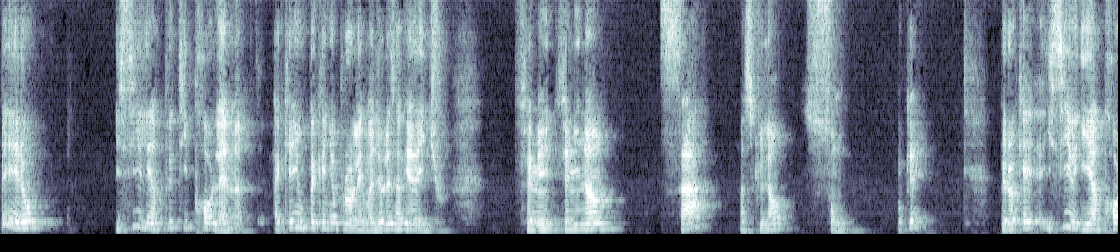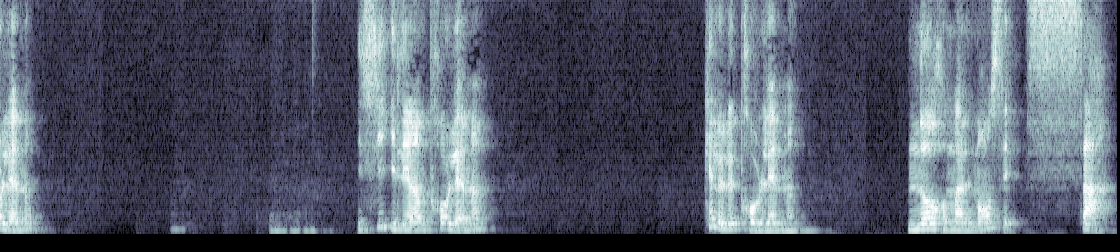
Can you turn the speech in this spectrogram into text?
Pero Ici, il y a un petit problème. Aquí hay un pequeño problema, yo les había dicho. féminin, ça, masculin, son. OK Mais ok. ici, il y a un problème. Ici, il y a un problème. Quel est le problème Normalement, c'est ça.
